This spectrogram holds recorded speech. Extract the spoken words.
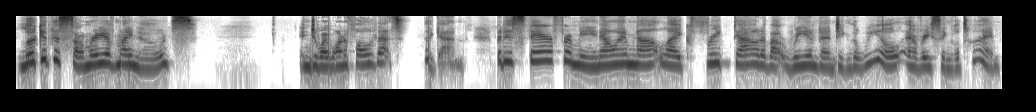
look at the summary of my notes, and do I want to follow that again. But it's there for me. Now I'm not like freaked out about reinventing the wheel every single time.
